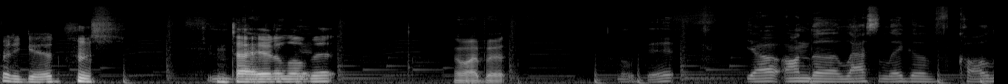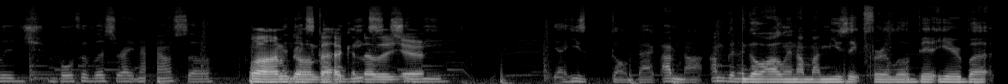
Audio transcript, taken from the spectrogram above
Pretty good. Dude, Tired a little bit. Oh, I bet. A little bit. Yeah, on the last leg of college, both of us right now. So Well, I'm going back another year. be- yeah, he's going back. I'm not. I'm gonna go all in on my music for a little bit here, but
